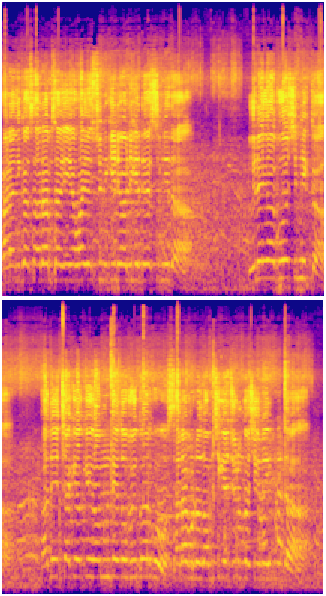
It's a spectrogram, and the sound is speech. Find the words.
하나님과 사람 사이에 화해 수는 길이 열리게 되었습니다. 은혜가 무엇입니까? 받을 자격이 없는데도 불구하고 사랑으로 넘치게 주는 것이 은혜입니다.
